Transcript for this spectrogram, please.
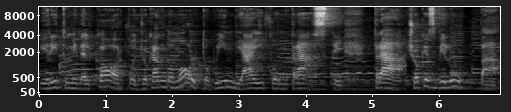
i ritmi del corpo, giocando molto quindi ai contrasti tra ciò che sviluppa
